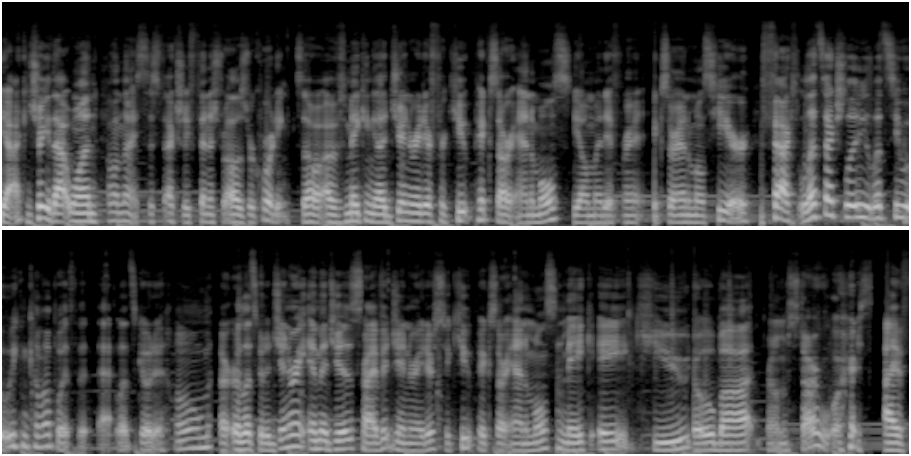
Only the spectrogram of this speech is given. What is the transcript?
yeah, I can show you that one. Oh, nice. This actually finished while I was recording. So I was making a generator for cute Pixar animals. See all my different Pixar animals here. In fact, let's actually, let's see what we can come up with with that. Let's go to home, or, or let's go to generate images, private generator, so cute Pixar animals, make a cute robot from Star Wars. I have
